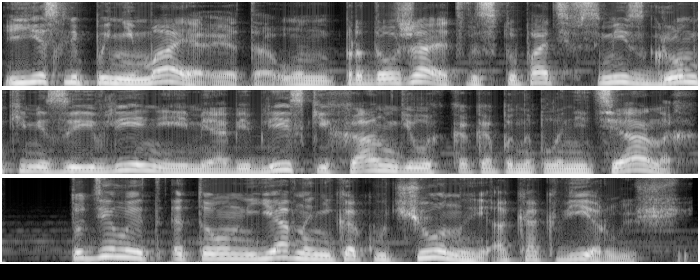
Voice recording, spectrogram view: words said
И если понимая это, он продолжает выступать в СМИ с громкими заявлениями о библейских ангелах как об инопланетянах, то делает это он явно не как ученый, а как верующий.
